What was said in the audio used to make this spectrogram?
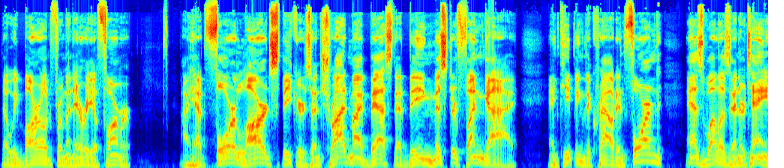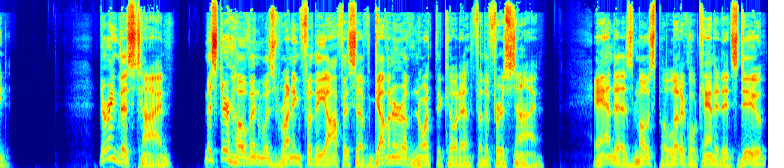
that we borrowed from an area farmer. I had four large speakers and tried my best at being Mr. Fun Guy and keeping the crowd informed as well as entertained. During this time, Mr. Hoeven was running for the office of Governor of North Dakota for the first time. And as most political candidates do,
